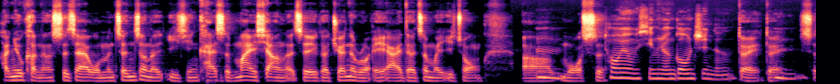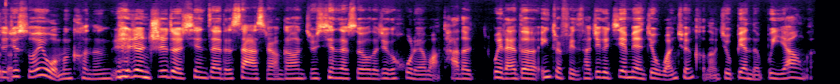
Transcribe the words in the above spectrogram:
很有可能是在我们真正的已经开始迈向了这个 general AI 的这么一种啊模式，通用型人工智能。对对，是的。就所以我们可能 认知的现在的 SaaS，然后刚刚就现在所有的这个互联网，它的未来的 interface，它这个界面就完全可能就变得不一样了。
